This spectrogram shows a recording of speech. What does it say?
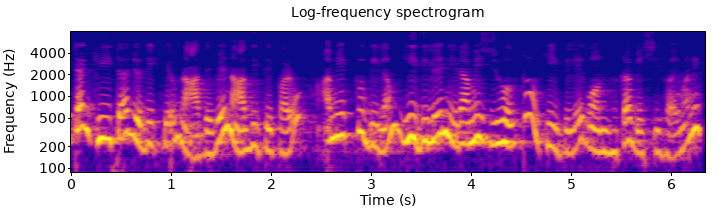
এটা ঘিটা যদি কেউ না দেবে, না দিতে পারো, আমি একটু দিলাম। ঘি দিলে নিরামিষ ঝোল তো, ঘি দিলে গন্ধটা বেশি হয়। মানে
